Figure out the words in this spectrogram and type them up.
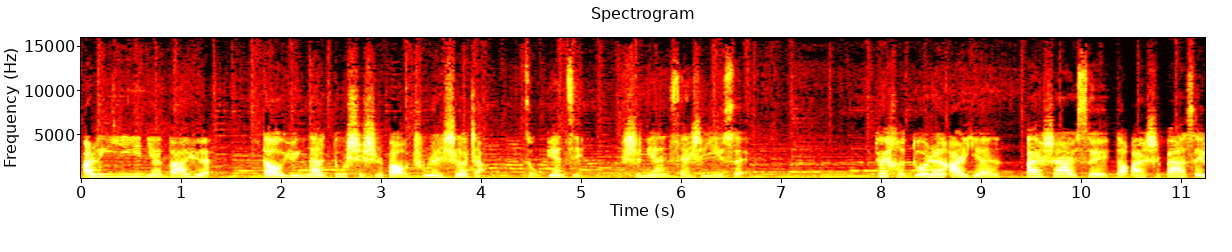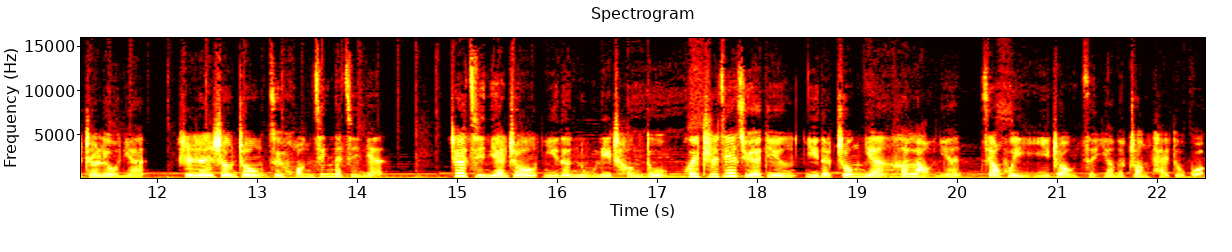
二零一一年八月，到云南都市时报出任社长、总编辑。时年三十一岁。对很多人而言，二十二岁到二十八岁这六年是人生中最黄金的几年。这几年中，你的努力程度会直接决定你的中年和老年将会以一种怎样的状态度过。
